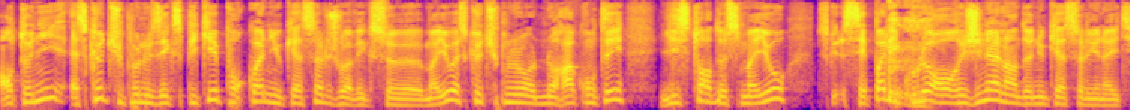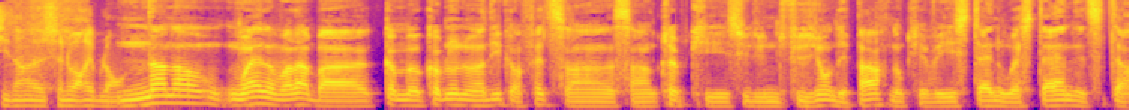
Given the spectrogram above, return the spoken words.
Anthony, est-ce que tu peux nous expliquer pourquoi Newcastle joue avec ce maillot? Est-ce que tu peux nous raconter l'histoire de ce maillot? Parce que c'est pas les couleurs originelles hein, de Newcastle United, hein, ce noir et blanc. Non, non, ouais, voilà, bah, comme comme nous l'indique, en fait, c'est un, club qui est issu d'une fusion au départ. Donc il y avait East End, West End, etc.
